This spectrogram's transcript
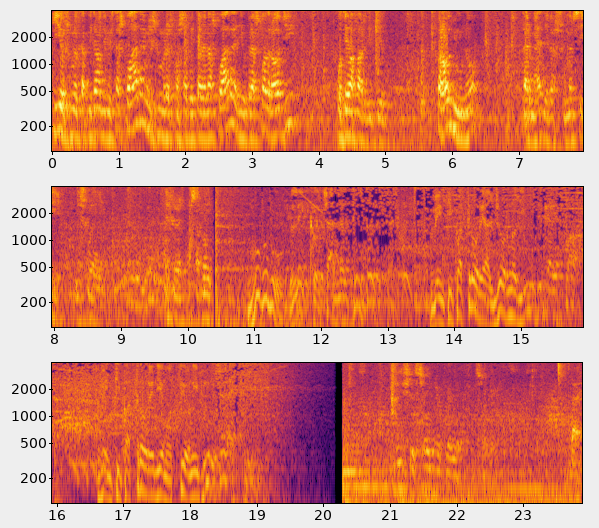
io sono il capitano di questa squadra, mi assumo la responsabilità della squadra e dico che la squadra oggi poteva fare di più, però ognuno per me deve assumersi le sue, le sue responsabilità. www.leccochannel.it 24 ore al giorno di musica e sport. 24 ore di emozioni blu celesti. Finisce il sogno playoff Beh,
